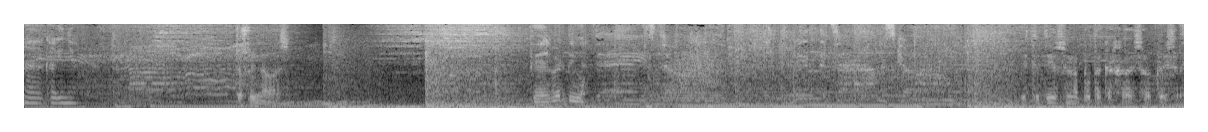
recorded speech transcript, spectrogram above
nada, cariño. Yo soy Navas. ¿Tienes vértigo? Este tío es una puta caja de sorpresas.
